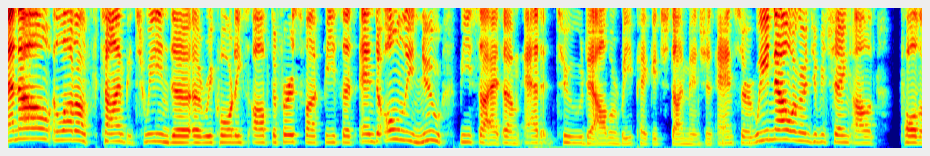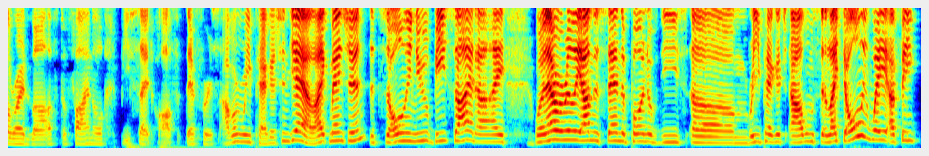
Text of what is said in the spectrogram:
And now a lot of time between the uh, recordings of the first five B-sides and the only new B-side um, added to the album repackaged Dimension Answer. We now are going to be checking out Polaroid Love, the final B-side of their first album repackaged. And yeah, like mentioned, it's the only new B-side. I will never really understand the point of these um repackaged albums. Like the only way I think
